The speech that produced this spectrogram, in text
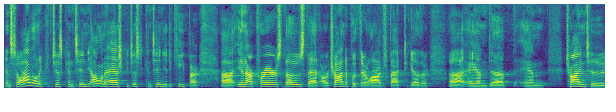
And so I want to just continue, I want to ask you just to continue to keep our, uh, in our prayers those that are trying to put their lives back together uh, and, uh, and trying to,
